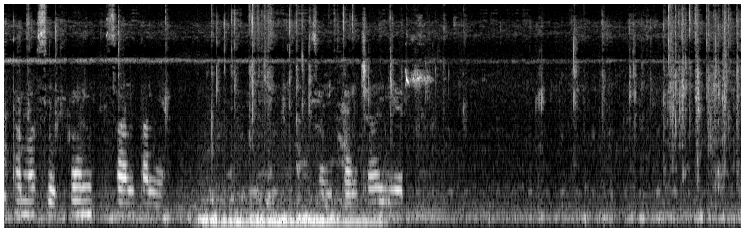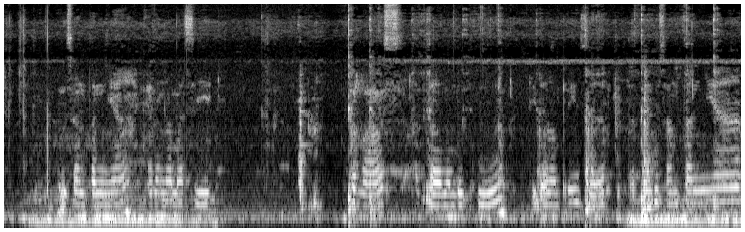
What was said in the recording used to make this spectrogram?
kita masukkan santannya. Santan cair santannya karena masih keras atau membeku di dalam freezer kita tunggu santannya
